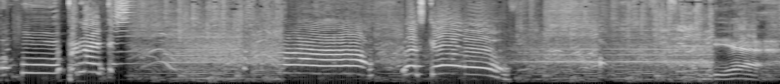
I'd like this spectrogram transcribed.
Oh, Pinnacle! Ah, let's go! Yeah.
